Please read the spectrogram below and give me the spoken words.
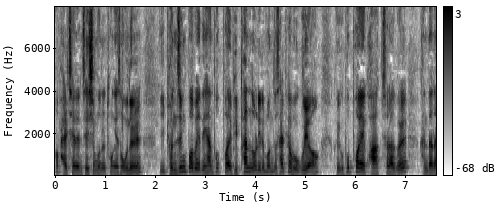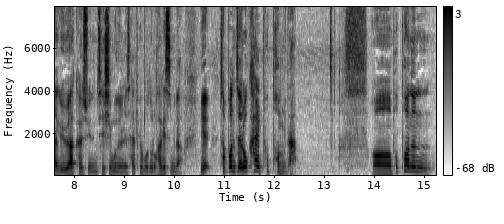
어, 발췌된 제시문을 통해서 오늘 이 변증법에 대한 포퍼의 비판 논리를 먼저 살펴보고요. 그리고 포퍼의 과학 철학을 간단하게 요약할 수 있는 제시문을 살펴보도록 하겠습니다. 예, 첫 번째로 칼 포퍼입니다. 어, 포퍼는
